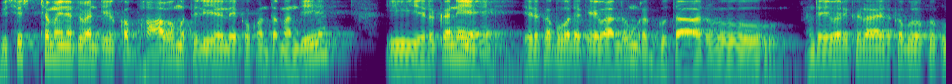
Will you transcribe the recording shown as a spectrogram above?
విశిష్టమైనటువంటి యొక్క భావము తెలియలేక కొంతమంది ఈ ఎరకనే ఎరక బోధకే వాళ్ళు మ్రగ్గుతారు. అంటే ఎవరిక్కడ ఎరక బోధకు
